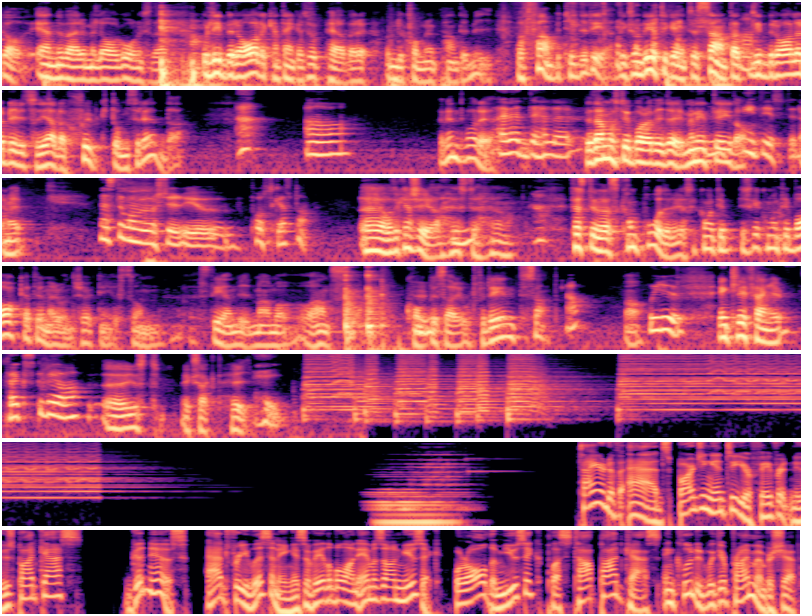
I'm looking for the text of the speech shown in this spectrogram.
ja, ännu värre med lag och ordning. Sådär. Och liberaler kan tänkas upphäva det om det kommer en pandemi. Vad fan betyder det? Liksom det tycker jag är intressant, att liberaler har blivit så jävla sjukdomsrädda. Ja. Jag vet inte vad det är. Jag vet inte heller. Det där måste ju bara vidare, men inte mm, idag. Inte just idag. Nej. Nästa gång vi hörs är det ju påskafton. Ja, det kanske är. Just det. Ja. Förresten, jag kom på det. Jag ska komma till, vi ska komma tillbaka till den här undersökningen just som Sten Widman och, och hans kompisar har gjort. För det är intressant. Ja. Ja. Och du? En cliffhanger. Tack ska vi ha. Uh, just, exakt. Hej. Hej. Tired of ads barging into your favorite news podcasts? Good news. Ad-free listening is available on Amazon Music for all the music plus top podcasts included with your Prime membership.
